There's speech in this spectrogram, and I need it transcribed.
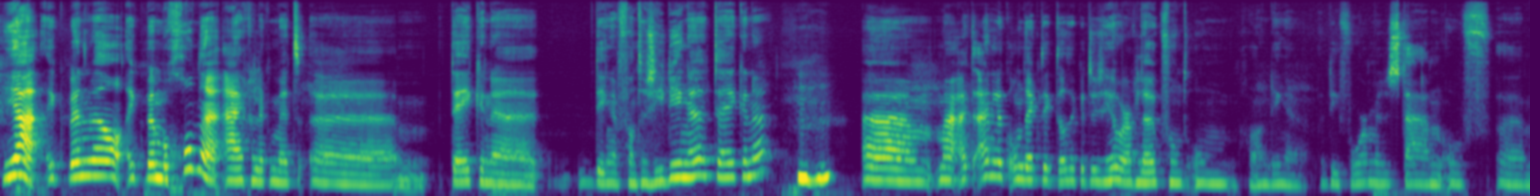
Ja, ik ben wel. Ik ben begonnen eigenlijk met ehm, tekenen, dingen, fantasiedingen tekenen. Mhm. Ehm, maar uiteindelijk ontdekte ik dat ik het dus heel erg leuk vond om gewoon dingen die voor me staan, of ehm,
